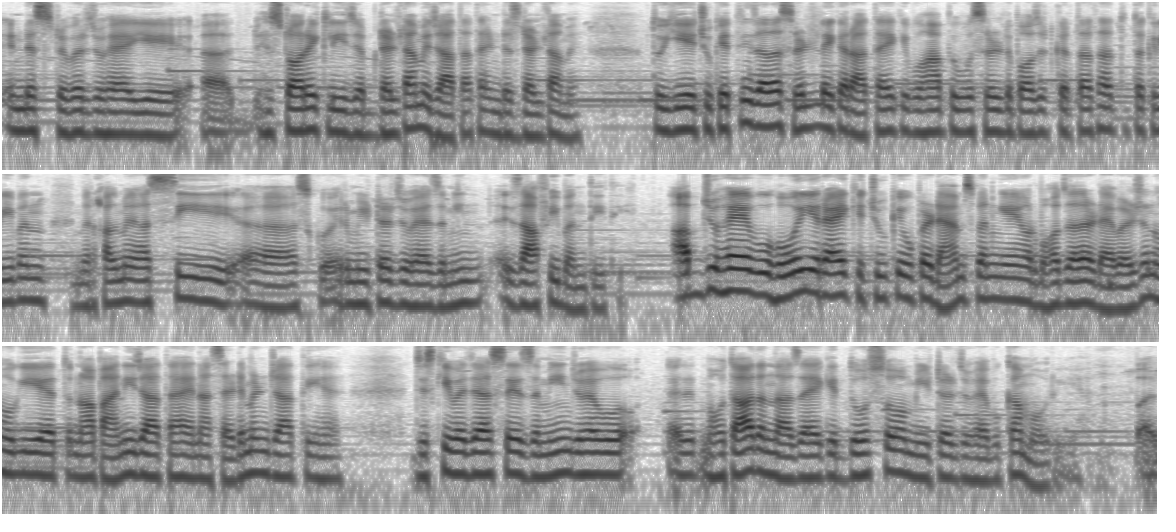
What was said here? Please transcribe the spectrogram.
انڈس ریور جو ہے، یہ ہسٹوریکلی جب ڈیلٹا میں جاتا تھا انڈس ڈیلٹا میں تو یہ چونکہ اتنی زیادہ سلٹ لے کر آتا ہے کہ وہاں پہ وہ سلٹ ڈپازٹ کرتا تھا، تو تقریباً میرے خیال میں اسی اسکوائر میٹر جو ہے زمین اضافی بنتی تھی۔ اب جو ہے وہ ہو یہ رہا ہے کہ چونکہ اوپر ڈیمس بن گئے ہیں اور بہت زیادہ ڈائیورژن ہو گئی ہے، تو نہ پانی جاتا ہے، نہ سیڈیمنٹ جاتی ہیں، جس کی وجہ سے زمین جو ہے وہ محتاط اندازہ ہے کہ دو سو میٹر جو ہے وہ کم ہو رہی ہے۔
